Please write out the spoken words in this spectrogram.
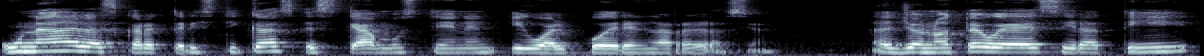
una de las características es que ambos tienen igual poder en la relación. Yo no te voy a decir a ti,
